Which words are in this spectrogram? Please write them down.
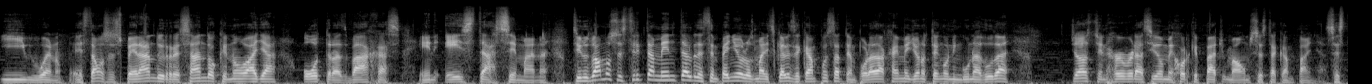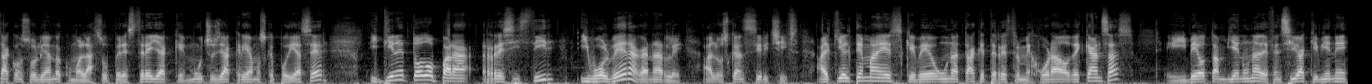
Y bueno, estamos esperando y rezando que no haya otras bajas en esta semana. Si nos vamos estrictamente al desempeño de los mariscales de campo esta temporada, Jaime, yo no tengo ninguna duda. Justin Herbert ha sido mejor que Patrick Mahomes esta campaña. Se está consolidando como la superestrella que muchos ya creíamos que podía ser. Y tiene todo para resistir y volver a ganarle a los Kansas City Chiefs. Aquí el tema es que veo un ataque terrestre mejorado de Kansas. Y veo también una defensiva que viene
